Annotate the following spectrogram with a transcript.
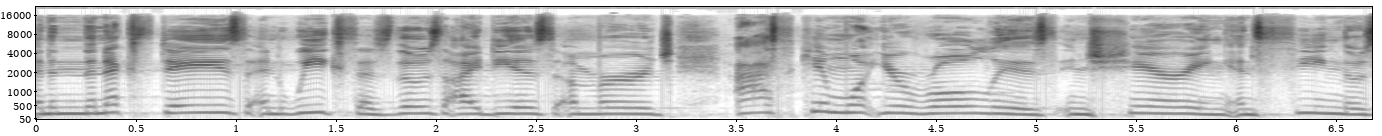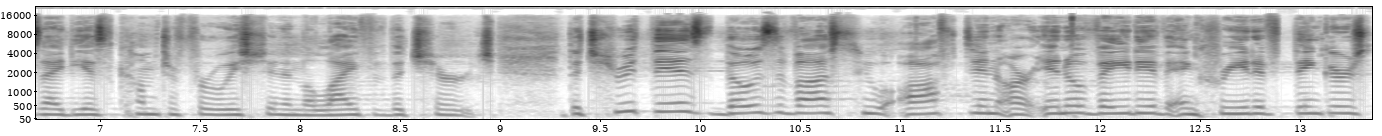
And in the next days and weeks, as those ideas emerge, ask Him what your role is in sharing and seeing those ideas come to fruition in the life of the church. The truth is, those of us who often are innovative and creative thinkers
